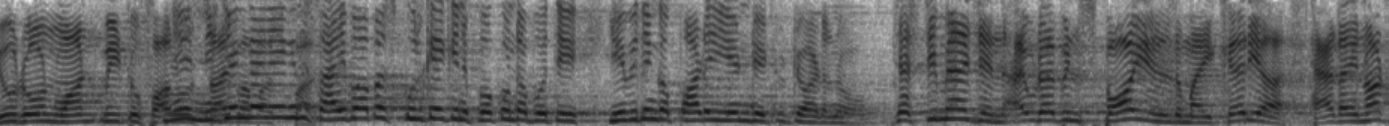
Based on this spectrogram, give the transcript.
you don't want me to follow నేను Sai నిజంగానే Baba's path. సాయిబాబా స్కూల్కి ఎక్కి పోకుండా పోతే ఏ విధంగా పాడేయండేటువంటి వాడను Just imagine, I would have been spoiled my career had I not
